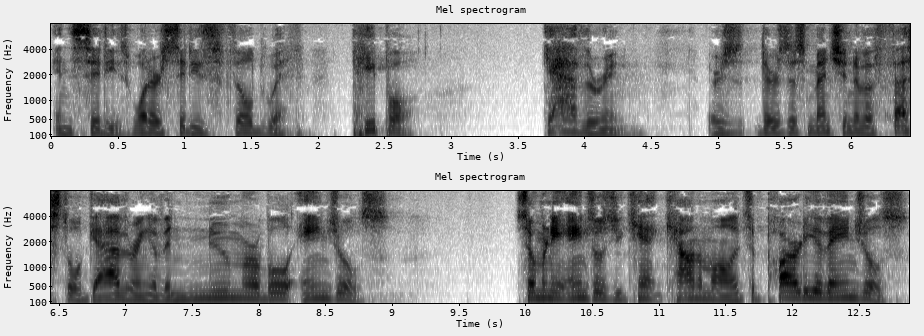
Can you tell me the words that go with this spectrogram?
in cities? What are cities filled with? People gathering. There's, there's this mention of a festal gathering of innumerable angels. So many angels, you can't count them all. It's a party of angels.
